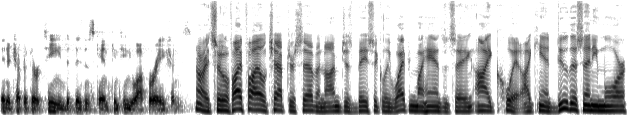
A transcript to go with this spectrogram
in a Chapter 13, the business can continue operations. All right. So, if I file Chapter 7, I'm just basically wiping my hands and saying, I quit. I can't do this anymore.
